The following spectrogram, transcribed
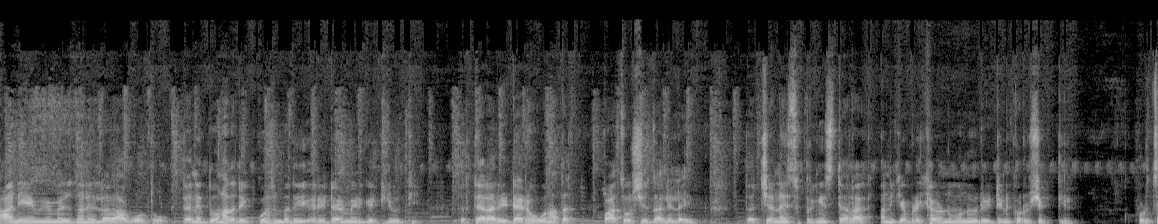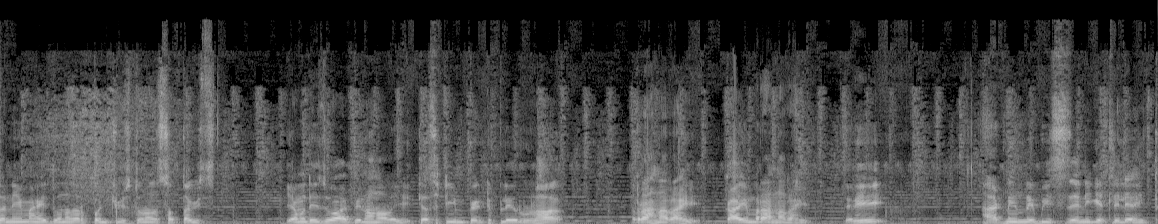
हा नियम एम एस धोनीला लागू होतो त्याने दोन हजार एकोणीसमध्ये रिटायरमेंट घेतली होती. तर त्याला रिटायर होऊन आता पाच वर्षे झालेले आहेत. तर चेन्नई सुपर किंग्स त्याला अनकॅपडे खेळाडू म्हणून रिटेन करू शकतील. पुढचा नियम आहे दोन हजार पंचवीस दोन हजार सत्तावीस. यामध्ये जो आय पी एल होणार आहे त्यासाठी इम्पॅक्ट प्ले रूल हा राहणार आहे कायम राहणार आहे. तर हे आठ निर्णय बी सी सीने घेतलेले आहेत.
